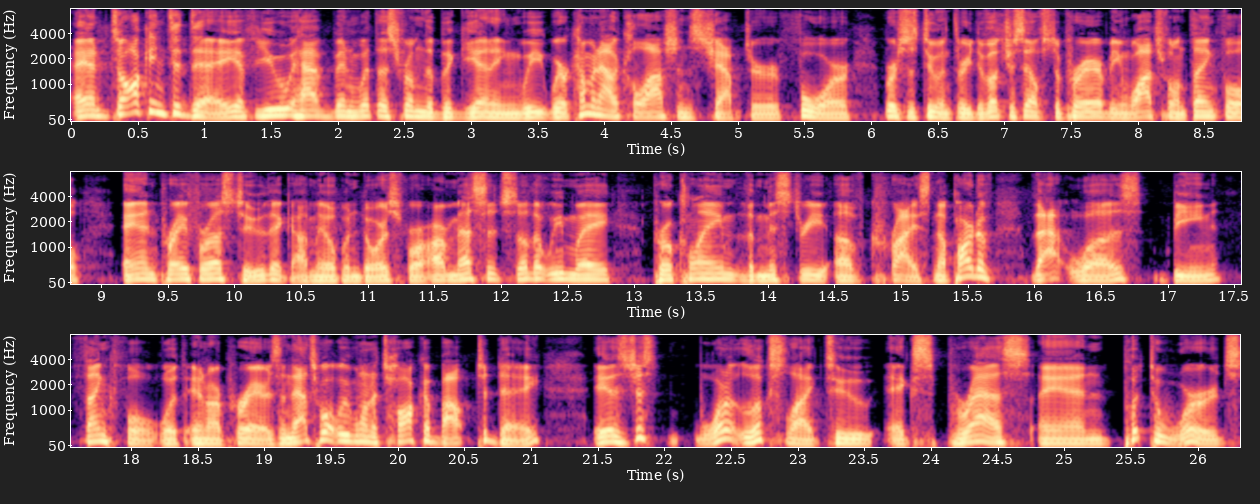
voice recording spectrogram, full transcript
and talking today. If you have been with us from the beginning, we we're coming out of Colossians chapter four, verses two and three. Devote yourselves to prayer, being watchful and thankful, and pray for us too that God may open doors for our message, so that we may proclaim the mystery of Christ. Now, part of that was being thankful within our prayers. And that's what we want to talk about today is just what it looks like to express and put to words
